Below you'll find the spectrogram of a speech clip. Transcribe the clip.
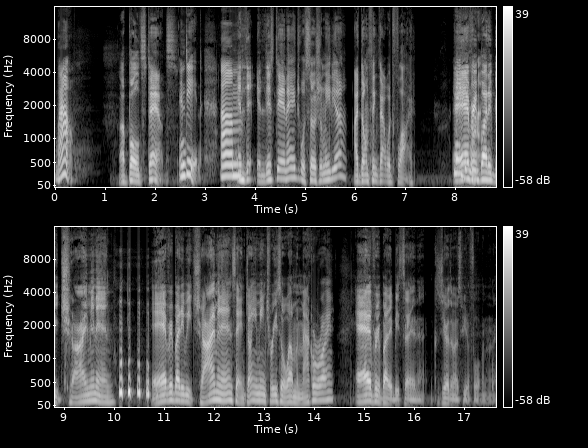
Wow, A bold stance. indeed. Um, In, th- in this day and age with social media, I don't think that would fly. Maybe not. Everybody be chiming in. Everybody be chiming in saying, Don't you mean Teresa Wellman McElroy? Everybody be saying that because you're the most beautiful woman on earth.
